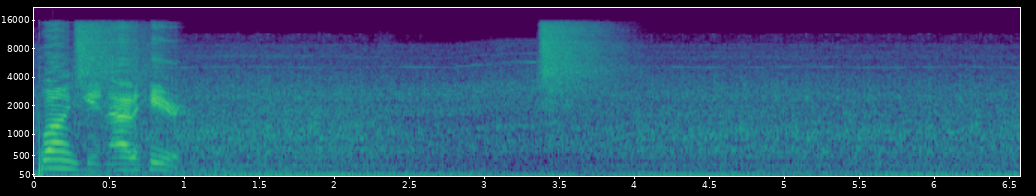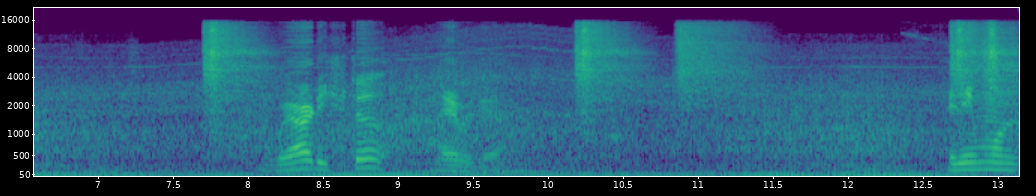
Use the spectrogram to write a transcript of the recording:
Fun getting out of here. We already stuck. There we go. It didn't want.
